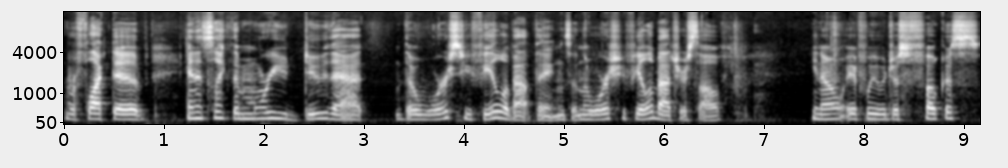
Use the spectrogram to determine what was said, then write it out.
reflective. And it's like the more you do that, the worse you feel about things and the worse you feel about yourself. You know, if we would just focus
